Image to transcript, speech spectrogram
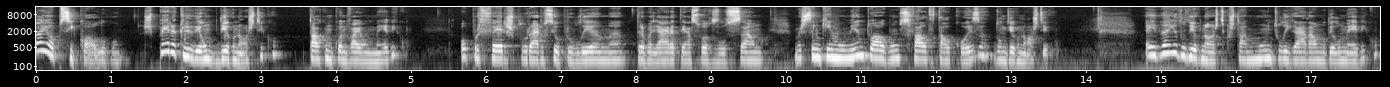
Vai ao psicólogo, espera que lhe dê um diagnóstico, tal como quando vai a um médico? Ou prefere explorar o seu problema, trabalhar até à sua resolução, mas sem que em momento algum se fale de tal coisa, de um diagnóstico? A ideia do diagnóstico está muito ligada ao modelo médico,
